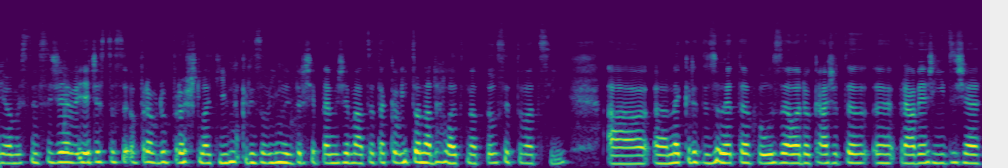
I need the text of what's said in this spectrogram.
Jo, myslím si, že vidět, že jste si opravdu prošla tím krizovým leadershipem, že máte takovýto nadhled nad tou situací a nekritizujete pouze, ale dokážete e, právě říct, že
